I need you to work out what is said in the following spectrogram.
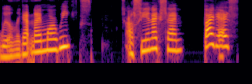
we only got nine more weeks. I'll see you next time. Bye, guys.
